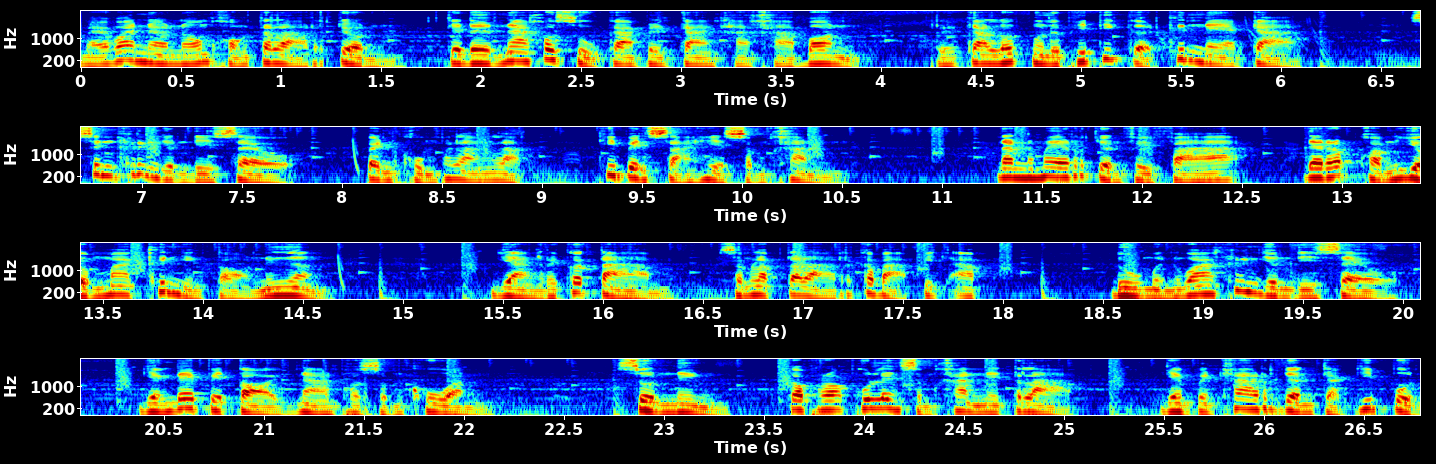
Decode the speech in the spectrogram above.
แม้ว่าแนวโน้มของตลาดรถยนต์ จะเดินหน้าเข้าสู่การเป็นกลางทางคาร์บอน หรือการลดมลพิษที่เกิดขึ้นในอากาศ ซึ่งเครื่องยนต์ดีเซล เป็นขุมพลังหลักที่เป็นสาเหตุสำคัญ นั่นทำให้รถยนต์ไฟฟ้าได้รับความนิยมมากขึ้นอย่างต่อเนื่อง อย่างไรก็ตามสำหรับตลาดรถกระบะปิกอัพดูเหมือนว่าเครื่องยนต์ดีเซล ยังได้ไปต่ออีกนานพอสมควร ส่วนหนึ่งก็เพราะผู้เล่นสำคัญในตลาดยังเป็นค่ารถยนต์จากญี่ปุ่น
